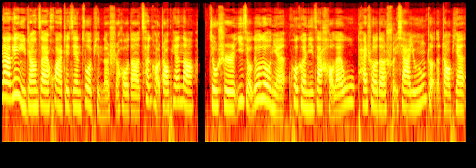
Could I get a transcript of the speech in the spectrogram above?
那另一张在画这件作品的时候的参考照片呢，就是一九六六年霍克尼在好莱坞拍摄的水下游泳者的照片。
